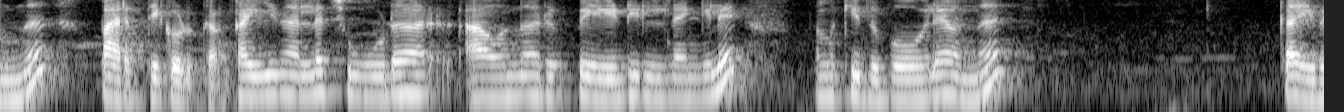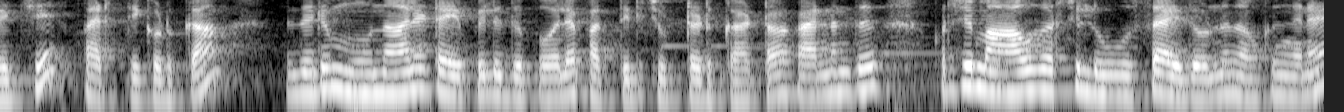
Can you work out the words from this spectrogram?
ഒന്ന് പരത്തി കൊടുക്കാം. കൈ നല്ല ചൂട് ആവുന്ന ഒരു പേടി ഉണ്ടെങ്കിൽ നമുക്കിതുപോലെ ഒന്ന് കൈവച്ച് പരത്തി കൊടുക്കാം. ഇതൊരു മൂന്നാൽ ടൈപ്പിൽ ഇതുപോലെ പത്തിരി ചുട്ടെടുക്കാം കേട്ടോ. കാരണം ഇത് കുറച്ച് മാവ് കുറച്ച് ലൂസ് ആയതുകൊണ്ട് നമുക്കിങ്ങനെ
